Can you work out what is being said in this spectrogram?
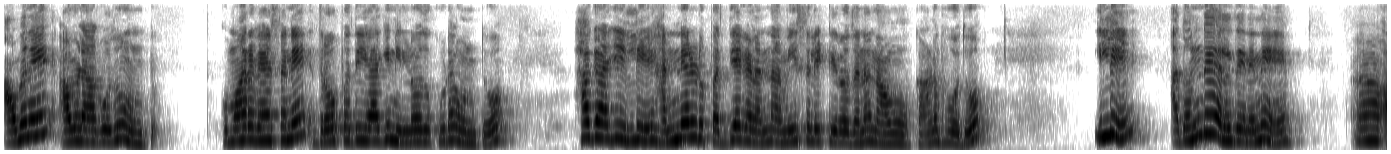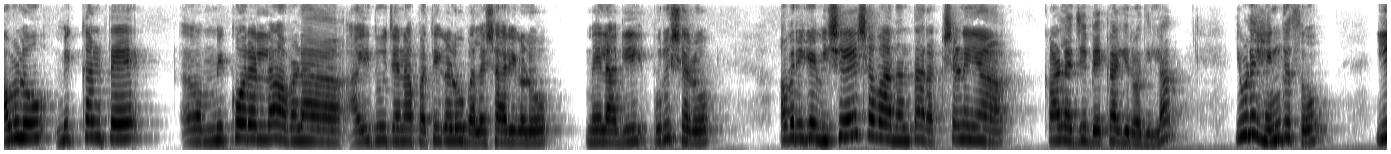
ಅವನೇ ಅವಳಾಗೋದು ಉಂಟು. ಕುಮಾರವ್ಯಾಸನೇ ದ್ರೌಪದಿಯಾಗಿ ನಿಲ್ಲೋದು ಕೂಡ ಉಂಟು. ಹಾಗಾಗಿ ಇಲ್ಲಿ ಹನ್ನೆರಡು ಪದ್ಯಗಳನ್ನು ಮೀಸಲಿಟ್ಟಿರೋದನ್ನು ನಾವು ಕಾಣಬಹುದು. ಇಲ್ಲಿ ಅದೊಂದೇ ಅಲ್ಲದೇನೆ ಅವಳು ಮಿಕ್ಕಂತೆ ಮಿಕ್ಕೋರೆಲ್ಲ ಅವಳ ಐದು ಜನ ಪತಿಗಳು ಬಲಶಾಲಿಗಳು ಮೇಲಾಗಿ ಪುರುಷರು. ಅವರಿಗೆ ವಿಶೇಷವಾದಂಥ ರಕ್ಷಣೆಯ ಕಾಳಜಿ ಬೇಕಾಗಿರೋದಿಲ್ಲ. ಇವಳು ಹೆಂಗಸು? ಈ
